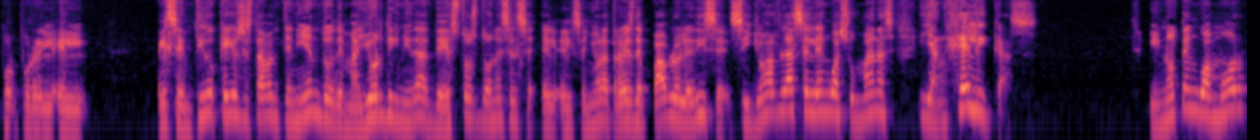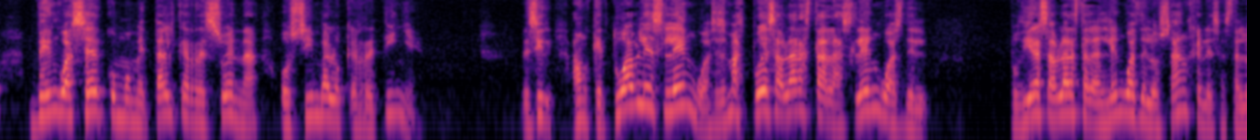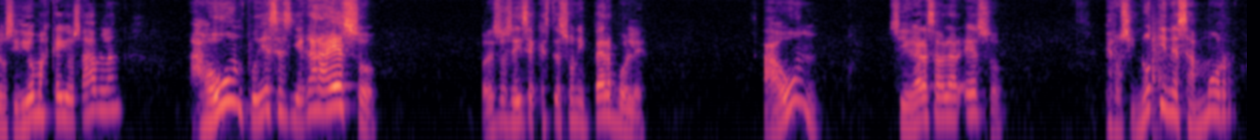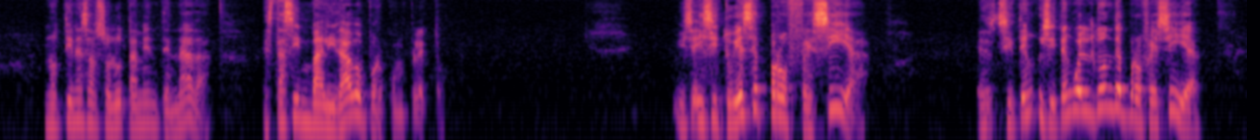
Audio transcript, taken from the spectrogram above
por, por el, el, sentido que ellos estaban teniendo de mayor dignidad de estos dones, el, el, Señor a través de Pablo le dice, si yo hablase lenguas humanas y angélicas y no tengo amor, vengo a ser como metal que resuena o címbalo que retiñe. Es decir, aunque tú hables lenguas, es más, puedes hablar hasta las lenguas del, pudieras hablar hasta las lenguas de los ángeles, hasta los idiomas que ellos hablan, aún pudieses llegar a eso. Por eso se dice que este es un hipérbole. Aún, si llegaras a hablar eso. Pero si no tienes amor, no tienes absolutamente nada. Estás invalidado por completo. Y si, y si tuviese profecía, si tengo, y si tengo el don de profecía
